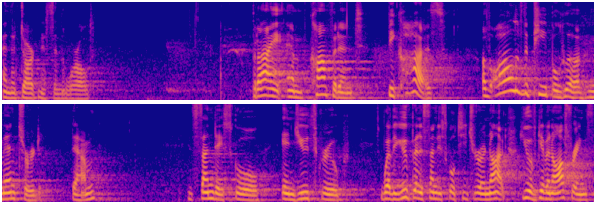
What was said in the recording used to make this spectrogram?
and the darkness in the world. But I am confident because of all of the people who have mentored them in Sunday school, in youth group, whether you've been a Sunday school teacher or not, you have given offerings,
